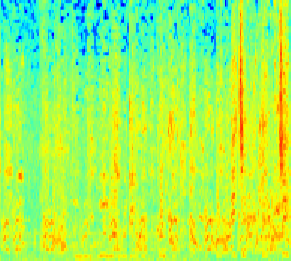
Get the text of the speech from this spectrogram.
노블 끊고 끊고 에치 에치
